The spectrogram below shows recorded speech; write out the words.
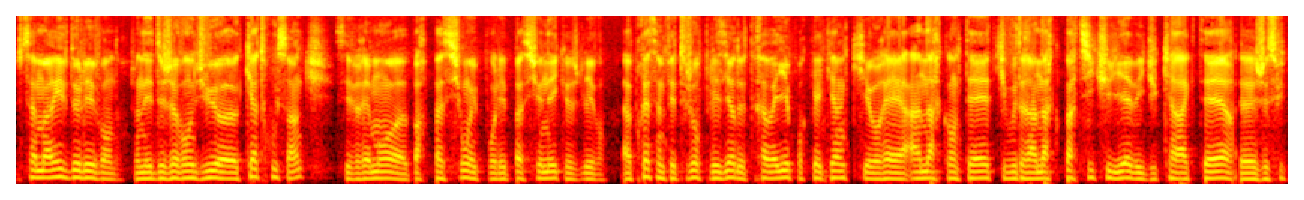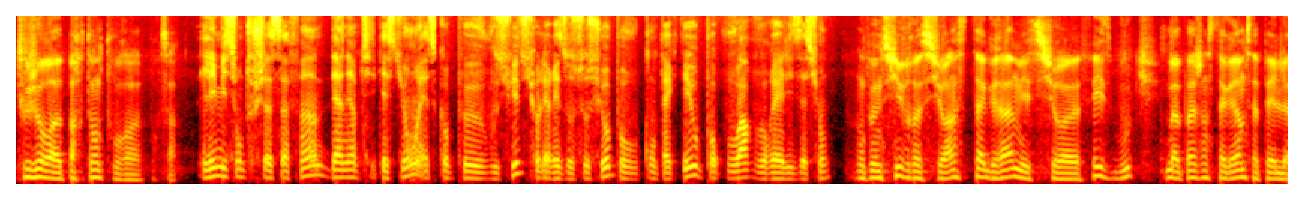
Ça m'arrive de les vendre. J'en ai déjà vendu euh, 4 ou 5. C'est vraiment euh, par passion et pour les passionnés que je les vends. Après, ça me fait toujours plaisir de travailler pour quelqu'un qui aurait un arc en tête, qui voudrait un arc particulier avec du caractère. Euh, je suis toujours euh, partant pour, pour ça. L'émission touche à sa fin. Dernière petite question. Est-ce qu'on peut vous suivre sur les réseaux sociaux pour vous contacter ou pour voir vos réalisations? On peut me suivre sur Instagram et sur euh, Facebook. Ma page Instagram s'appelle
